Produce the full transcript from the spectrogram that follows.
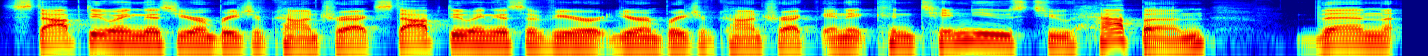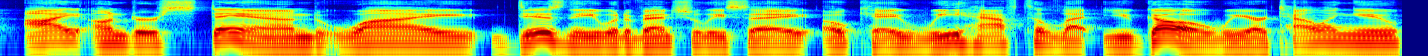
stop doing this, you're in breach of contract, stop doing this if you're, you're in breach of contract, and it continues to happen, then I understand why Disney would eventually say, okay, we have to let you go. We are telling you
